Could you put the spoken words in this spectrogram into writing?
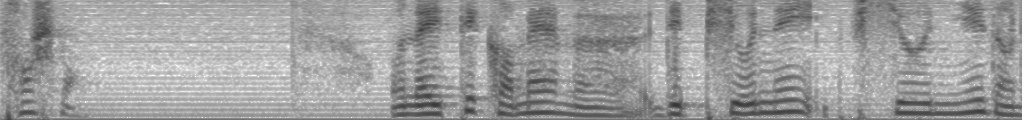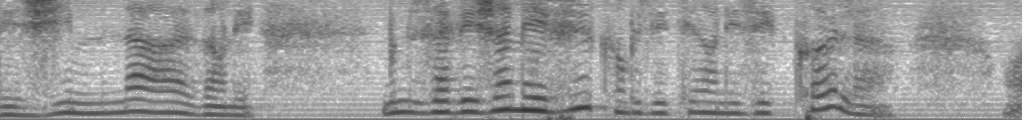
Franchement. On a été quand même euh, des pionniers, pionniers dans les gymnases, dans les. Vous nous avez jamais vus quand vous étiez dans les écoles? vous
